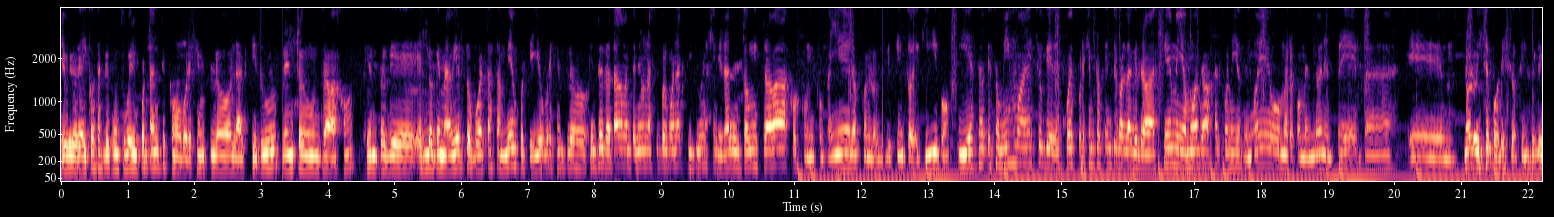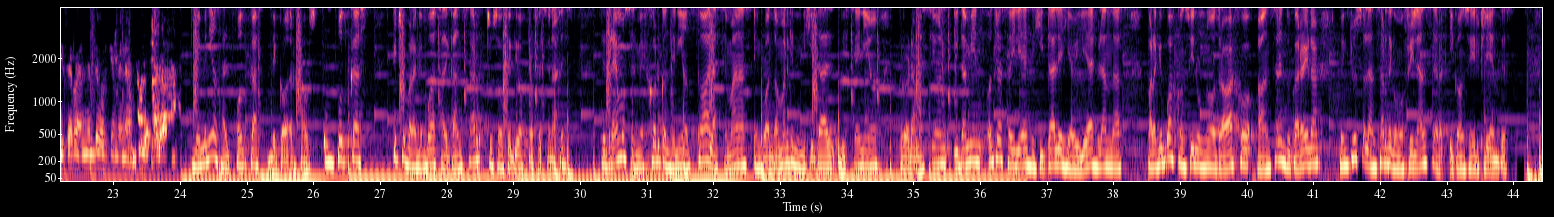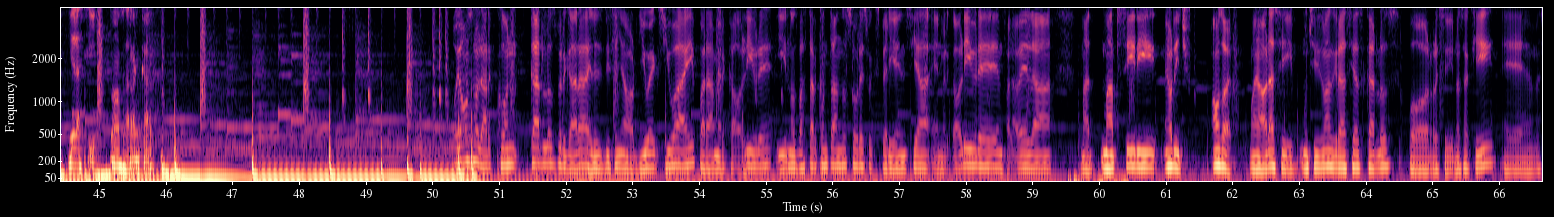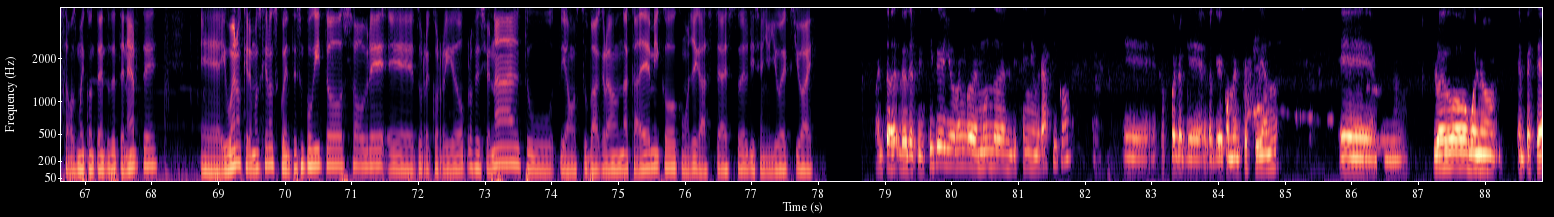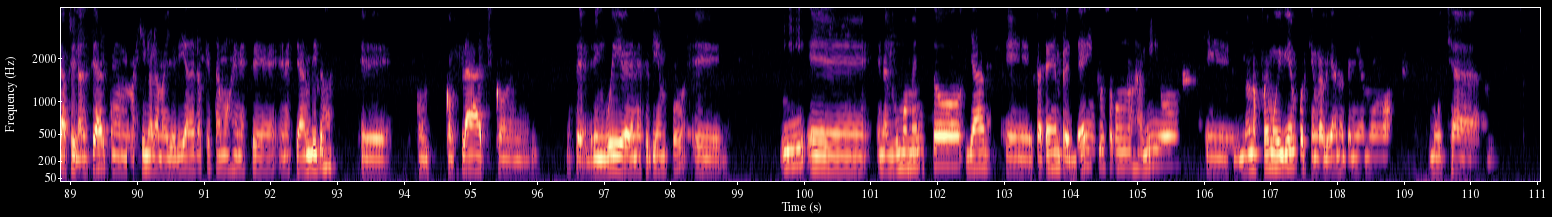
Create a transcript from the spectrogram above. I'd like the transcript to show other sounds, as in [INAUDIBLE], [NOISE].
Yo creo que hay cosas que son súper importantes, como por ejemplo la actitud dentro de un trabajo. Siento que es lo que me ha abierto puertas también, porque yo, por ejemplo, siempre he tratado de mantener una súper buena actitud en general en todos mis trabajos, con mis compañeros, con los distintos equipos. Y eso, eso mismo ha hecho que después, por ejemplo, gente con la que trabajé me llamó a trabajar con ellos de nuevo, me recomendó en empresas. Eh, no lo hice por eso, [LAUGHS] sino que lo hice realmente porque me enamoré. Bienvenidos al podcast de Coder House, un podcast hecho para que puedas alcanzar tus objetivos profesionales. Te traemos el mejor contenido todas las semanas en cuanto a marketing digital, diseño, programación y también otras habilidades digitales y habilidades blandas para que puedas conseguir un nuevo trabajo, avanzar en tu carrera o incluso lanzarte como freelancer y conseguir clientes. Y ahora sí, vamos a arrancar. Vamos a hablar con Carlos Vergara, él es diseñador UX UI para Mercado Libre y nos va a estar contando sobre su experiencia en Mercado Libre, en Falabella, Map City, mejor dicho. Vamos a ver. Bueno, ahora sí, muchísimas gracias Carlos por recibirnos aquí. Eh, estamos muy contentos de tenerte. Eh, y bueno, queremos que nos cuentes un poquito sobre eh, tu recorrido profesional, tu, digamos, tu background académico, cómo llegaste a esto del diseño UX UI desde el principio yo vengo del mundo del diseño gráfico, eh, eso fue lo que, lo que comencé estudiando. Eh, luego, bueno, empecé a freelancear, como me imagino la mayoría de los que estamos en este, en este ámbito, eh, con, con, Flash, con, no sé, Dreamweaver en ese tiempo. y en algún momento ya traté de emprender incluso con unos amigos, eh, no nos fue muy bien porque en realidad no teníamos mucha,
